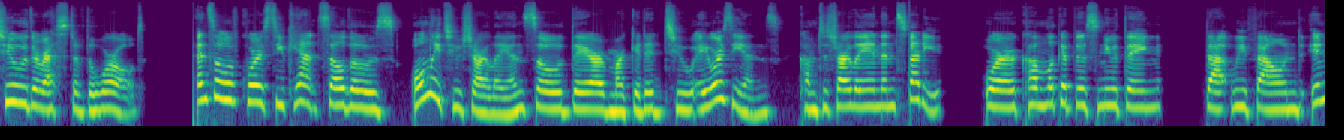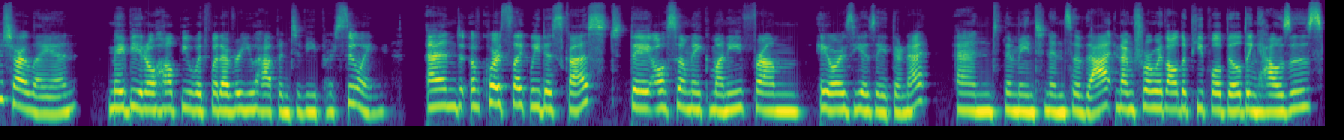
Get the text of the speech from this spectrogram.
to the rest of the world. And so, of course, you can't sell those only to Sharlayans, so they are marketed to Eorzeans. Come to Sharlayan and study. Or come look at this new thing that we found in Sharlayan. Maybe it'll help you with whatever you happen to be pursuing. And of course, like we discussed, they also make money from Eorzea's Aethernet and the maintenance of that. And I'm sure with all the people building houses,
